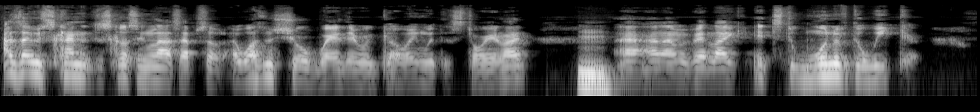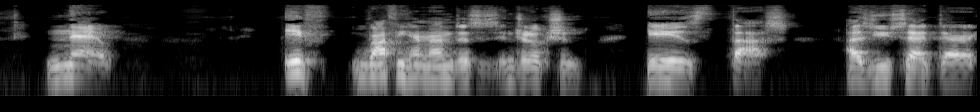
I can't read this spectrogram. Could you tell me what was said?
as I was kind of discussing last episode, I wasn't sure where they were going with the storyline, Hmm. uh, and I'm a bit like it's the, one of the weaker. Now, if Rafi Hernandez's introduction is that, as you said, Derek,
